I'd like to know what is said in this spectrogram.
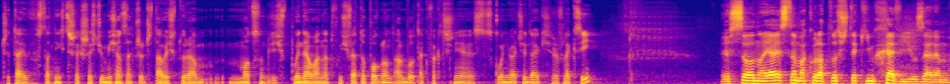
czytaj, w ostatnich 3-6 miesiącach przeczytałeś, która mocno gdzieś wpłynęła na Twój światopogląd albo tak faktycznie skłoniła Cię do jakiejś refleksji? Wiesz co, no ja jestem akurat dość takim heavy userem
